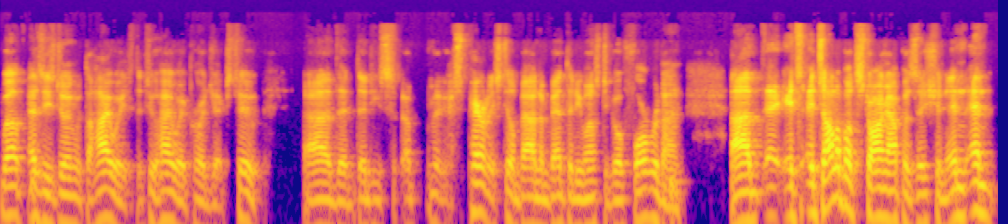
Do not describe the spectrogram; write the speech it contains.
Well, as he's doing with the highways, the two highway projects too, uh, that that he's apparently still bound and bent that he wants to go forward on. Uh, it's it's all about strong opposition, and and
